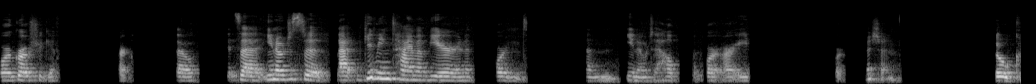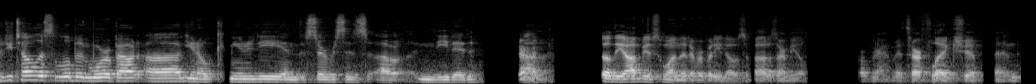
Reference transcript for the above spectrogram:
or a grocery gift card. So it's a you know just a that giving time of year, and it's important, um, you know, to help support our age work mission. So could you tell us a little bit more about, uh, you know, community and the services uh, needed? Sure. So the obvious one that everybody knows about is our meals program. It's our flagship, and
